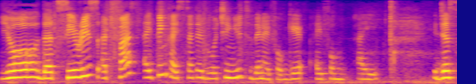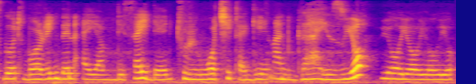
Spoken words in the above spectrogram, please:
Yo that series. At first i think i started watching it then i forget i for i it just got boring. Then i have decided to rewatch it again. And guys yo yo yo yo yo.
